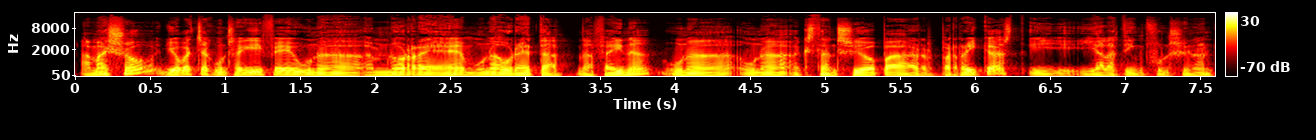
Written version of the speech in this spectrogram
Amb això jo vaig aconseguir fer una, amb no res, eh, amb una horeta de feina, una, una extensió per, per Raycast i ja la tinc funcionant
